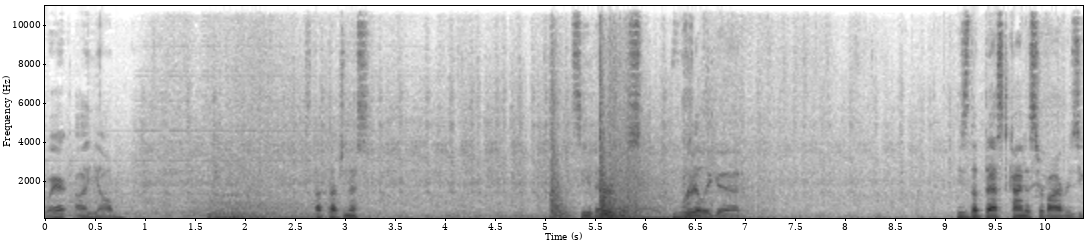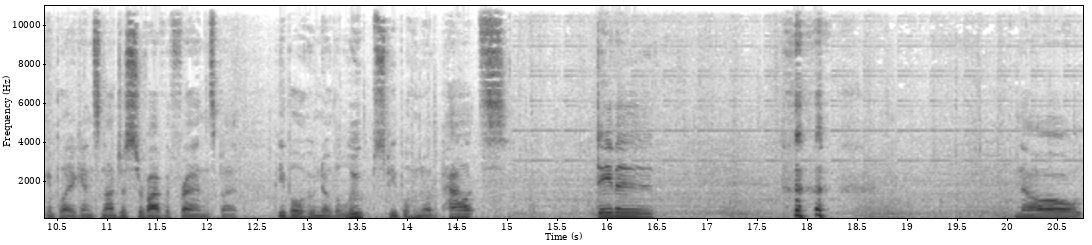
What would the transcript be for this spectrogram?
Where are y'all? Stop touching this. See, they're just really good. These are the best kind of survivors you can play against. Not just survive with friends, but people who know the loops, people who know the pallets. David! no,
